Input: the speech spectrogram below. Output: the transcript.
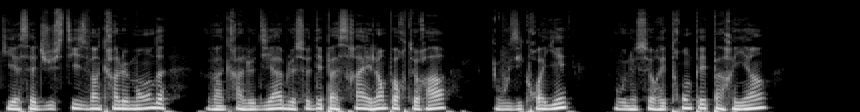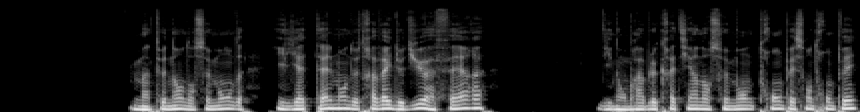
qui a cette justice vaincra le monde, vaincra le diable, se dépassera et l'emportera. Vous y croyez Vous ne serez trompé par rien. Maintenant dans ce monde, il y a tellement de travail de Dieu à faire. D'innombrables chrétiens dans ce monde trompent et sont trompés,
